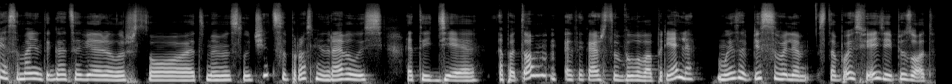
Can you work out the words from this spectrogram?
Я сама не до конца верила, что этот момент случится, просто мне нравилась эта идея. А потом, это, кажется, было в апреле, мы записывали с тобой с Федей эпизод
